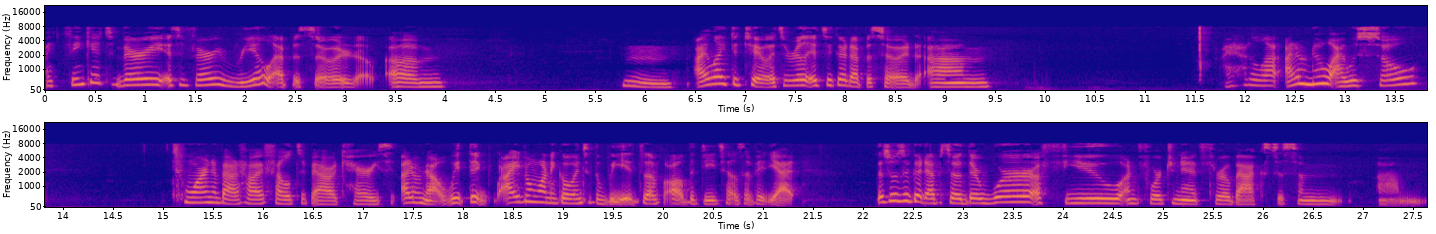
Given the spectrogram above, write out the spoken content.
I think it's very it's a very real episode. Um, hmm, I liked it too. It's a really it's a good episode. Um, I had a lot. I don't know. I was so torn about how I felt about Carrie's. I don't know. We, the, I don't want to go into the weeds of all the details of it yet. This was a good episode. There were a few unfortunate throwbacks to some um,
